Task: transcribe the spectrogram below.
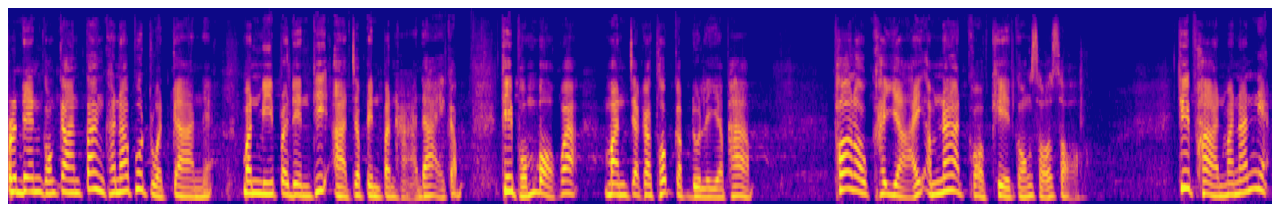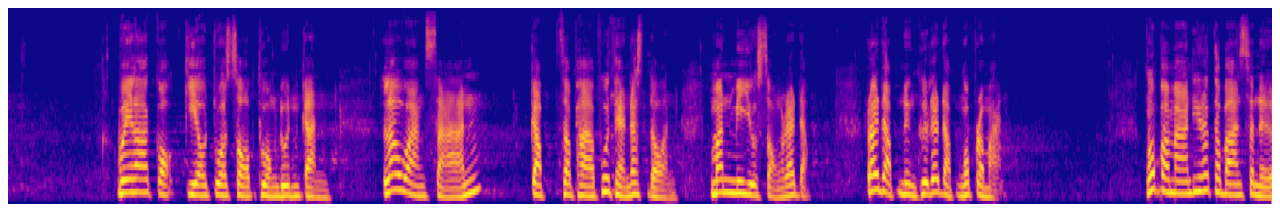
ประเด็นของการตั้งคณะผู้ตรวจการเนี่ยมันมีประเด็นที่อาจจะเป็นปัญหาได้ครับ ที่ผมบอกว่ามันจะกระทบกับดุลยภาพ เพราะเราขยายอำนาจขอบเขตของสสที่ผ่านมานั้นเนี่ยเวลาเกาะเกี่ยวตรวจสอบทวงดุลกัน ระหว่างศาลกับสภาผู้แทนราษฎร มันมีอยู่สองระดับ ระดับหนึ่งคือระดับงบประมาณ งบประมาณที่รัฐบาลเสนอ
